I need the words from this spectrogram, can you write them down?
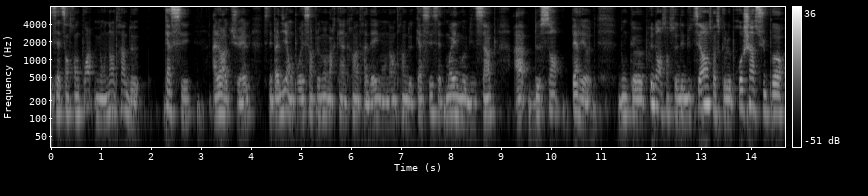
730 points, mais on est en train de casser à l'heure actuelle. Ce n'est pas dit, on pourrait simplement marquer un creux intraday, mais on est en train de casser cette moyenne mobile simple à 200 périodes. Donc euh, prudence en ce début de séance parce que le prochain support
